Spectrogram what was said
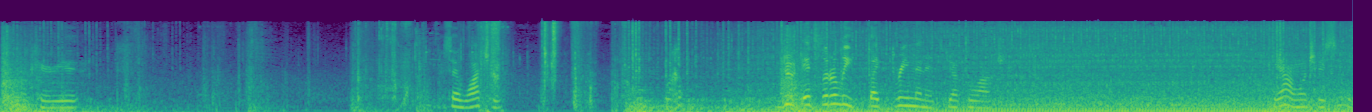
I'll carry it. I said watch it. Dude, it's literally like three minutes you have to watch. Yeah, I want you to see it.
